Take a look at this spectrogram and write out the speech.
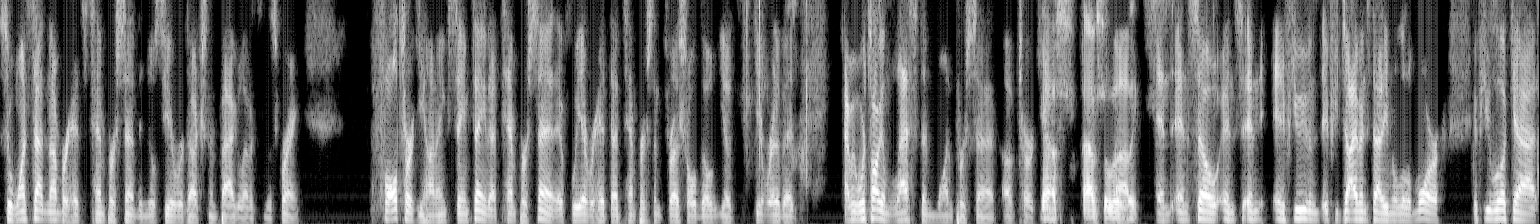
So once that number hits 10%, then you'll see a reduction in bag limits in the spring. Fall turkey hunting, same thing. That 10%, if we ever hit that 10% threshold, they'll you know get rid of it. I mean, we're talking less than one percent of turkey. Yes, absolutely. Um, and and so and and if you even if you dive into that even a little more, if you look at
